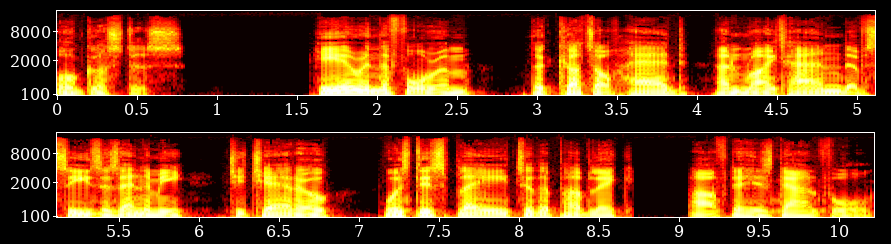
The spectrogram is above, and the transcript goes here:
Augustus. Here in the Forum, the cut off head and right hand of Caesar's enemy, Cicero, was displayed to the public after his downfall.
